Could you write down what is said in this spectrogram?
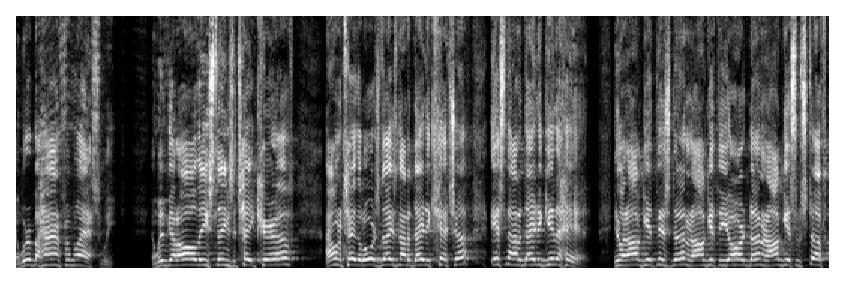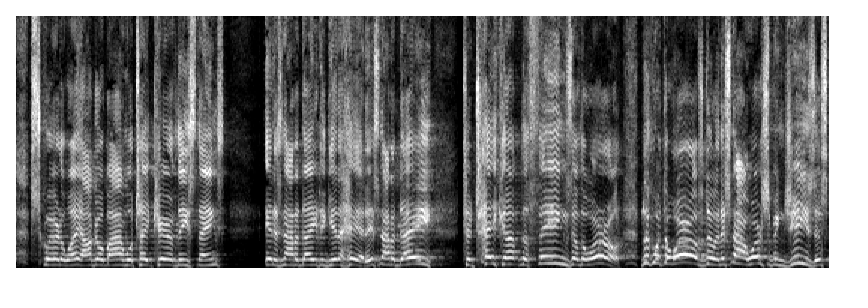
And we're behind from last week. And we've got all these things to take care of. I want to tell you the Lord's day is not a day to catch up, it's not a day to get ahead. You know, and I'll get this done, and I'll get the yard done, and I'll get some stuff squared away. I'll go by and we'll take care of these things. It is not a day to get ahead. It's not a day to take up the things of the world. Look what the world's doing. It's not worshiping Jesus.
